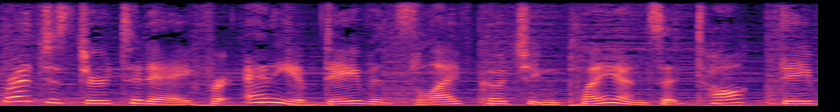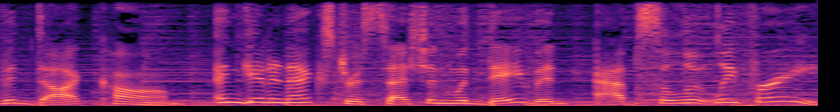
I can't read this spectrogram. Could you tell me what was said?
Register today for any of David's life coaching plans at talkdavid.com and get an extra session with David absolutely free.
